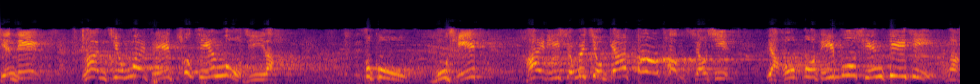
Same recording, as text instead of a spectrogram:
贤弟，咱就卖得出钱落字啦。不过母亲，海里想要叫家打探消息，也好保持母亲地境啊。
